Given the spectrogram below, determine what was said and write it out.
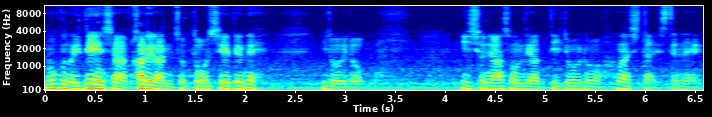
僕の遺伝子は彼らにちょっと教えてね、いろいろ、一緒に遊んでやっていろいろ話したりしてね、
